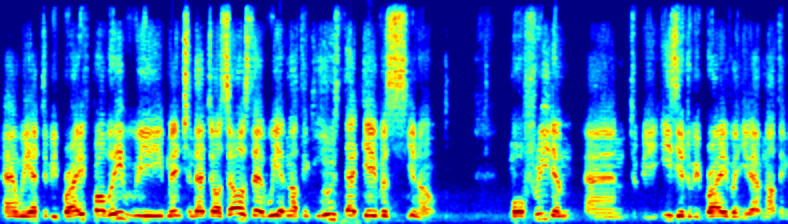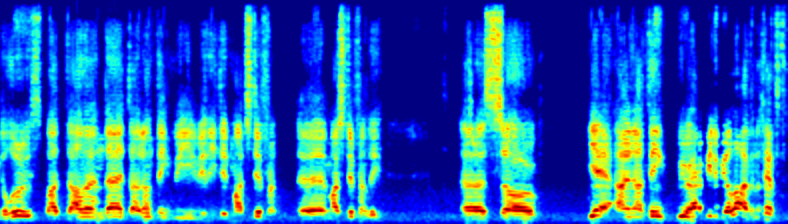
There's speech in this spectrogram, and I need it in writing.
and we had to be brave. Probably we mentioned that to ourselves that we have nothing to lose. That gave us, you know, more freedom and to be easier to be brave when you have nothing to lose. But other than that, I don't think we really did much different, uh, much differently. Uh, so, yeah, and I think we were happy to be alive in the fifth.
